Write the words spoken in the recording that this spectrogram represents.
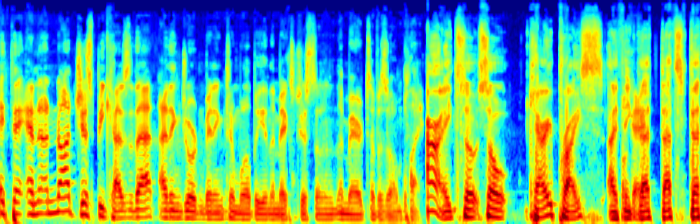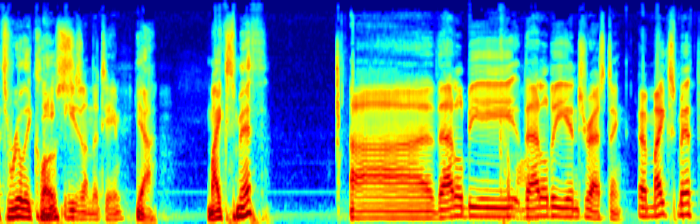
I think, and not just because of that, I think Jordan Binnington will be in the mix just on the merits of his own play. All right, so so Carey Price, I think Okay. that that's that's really He- close. he's on the team. yeah, Mike Smith. Uh, that'll be that'll be interesting. Uh, Mike Smith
